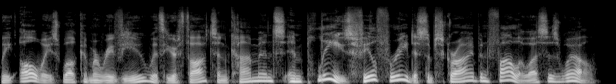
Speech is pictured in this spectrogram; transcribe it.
We always welcome a review with your thoughts and comments, and please feel free to subscribe and follow us as well.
